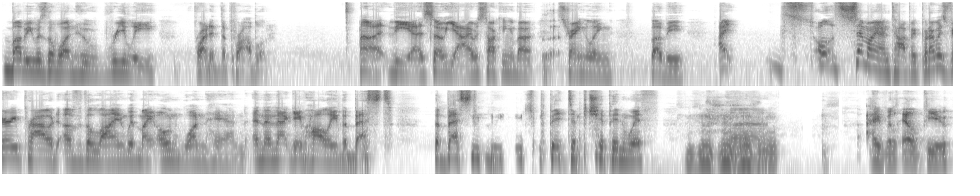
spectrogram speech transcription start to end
Bubby was the one who really fronted the problem. Uh, the uh, so yeah, I was talking about strangling Bubby. I s- oh, semi on topic, but I was very proud of the line with my own one hand, and then that gave Holly the best the best bit to chip in with. Uh, I will help you.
